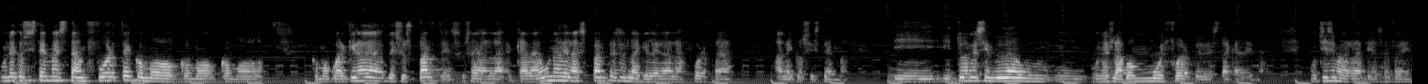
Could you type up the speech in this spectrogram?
un ecosistema es tan fuerte como, como, como como cualquiera de sus partes. O sea, cada una de las partes es la que le da la fuerza al ecosistema. Y, tú eres sin duda un, un, eslabón muy fuerte de esta cadena. Muchísimas gracias, Efraín.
